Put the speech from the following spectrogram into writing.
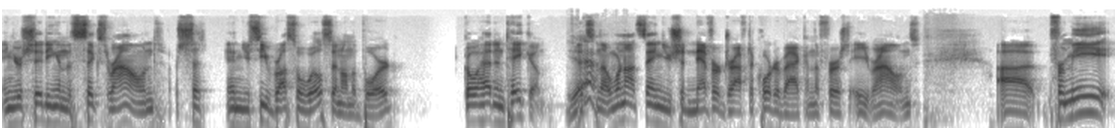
and you're sitting in the sixth round and you see Russell Wilson on the board, go ahead and take him. Yeah. Not, we're not saying you should never draft a quarterback in the first eight rounds. Uh, for me,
